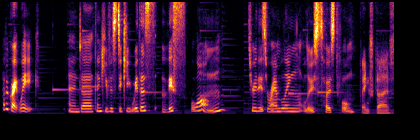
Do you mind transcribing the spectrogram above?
Have a great week. And uh, thank you for sticking with us this long through this rambling, loose hostful. Thanks, guys.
